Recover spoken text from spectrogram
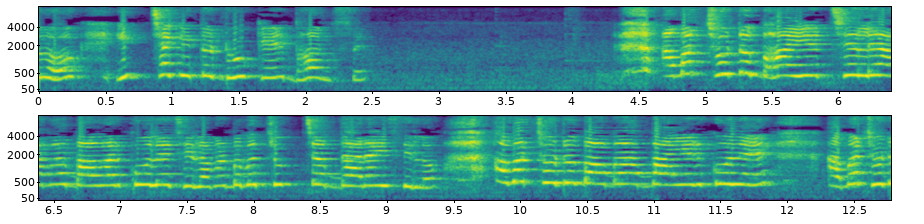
লোক ইচ্ছাকৃত ঢুকে ভাঙছে। আমার ছোট ভাইয়ের ছেলে আমার বাবার কোলে ছিল, আমার বাবা চুপচাপ দাঁড়াই ছিল। আমার ছোট বাবা ভাইয়ের কোলে আমার ছোট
